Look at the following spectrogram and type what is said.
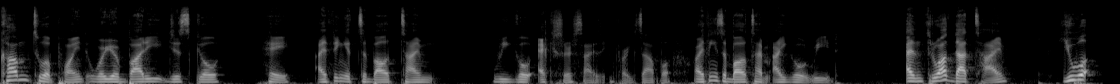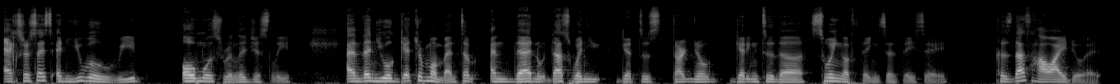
come to a point where your body just go, "Hey, I think it's about time we go exercising, for example, or I think it's about time I go read." And throughout that time, you will exercise and you will read almost religiously. And then you will get your momentum, and then that's when you get to start, you know, getting to the swing of things, as they say. Because that's how I do it.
